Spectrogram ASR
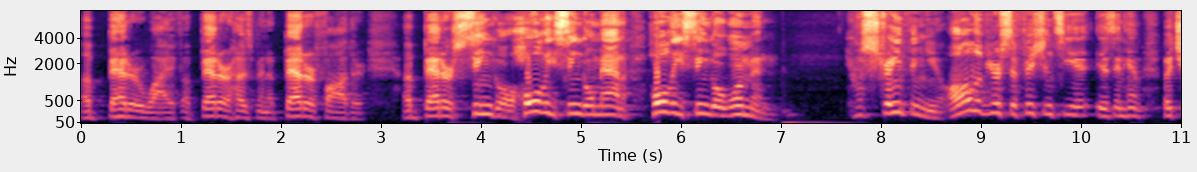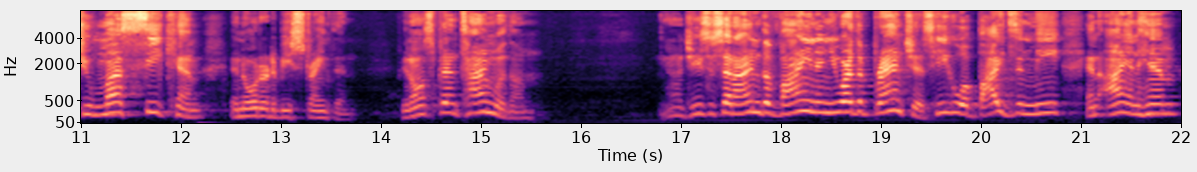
a better wife, a better husband, a better father, a better single, holy single man, holy single woman. He will strengthen you. All of your sufficiency is in him, but you must seek him in order to be strengthened. If you don't spend time with him, know, Jesus said, I am the vine and you are the branches. He who abides in me and I in him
